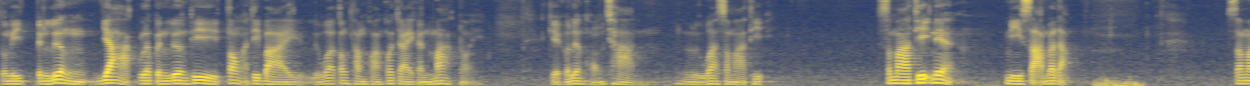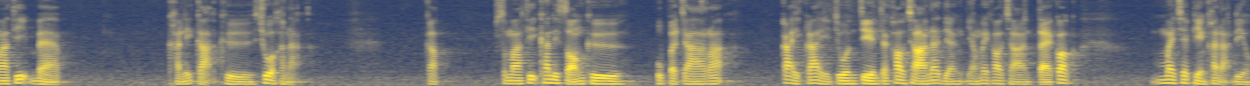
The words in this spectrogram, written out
ตรงนี้เป็นเรื่องยากและเป็นเรื่องที่ต้องอธิบาย หรือว่าต้องทำความเข้าใจกันมากหน่อย เกี่ยวกับเรื่องของฌานหรือว่าสมาธิ สมาธิเนี่ยมีสามระดับ สมาธิแบบคณิกะคือชั่วขณะ กับสมาธิขั้นที่สองคืออุปจาระใกล้ๆจวนเจียนจะเข้าฌานได้ยังยังไม่เข้าฌาน แต่ก็ไม่ใช่เพียงขณะเดียว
